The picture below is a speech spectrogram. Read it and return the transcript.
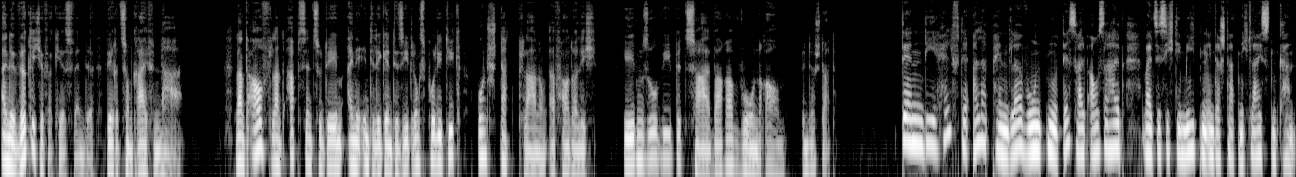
eine wirkliche Verkehrswende wäre zum Greifen nahe. Land auf, Land ab sind zudem eine intelligente Siedlungspolitik und Stadtplanung erforderlich, ebenso wie bezahlbarer Wohnraum in der Stadt. Denn die Hälfte aller Pendler wohnt nur deshalb außerhalb, weil sie sich die Mieten in der Stadt nicht leisten kann.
